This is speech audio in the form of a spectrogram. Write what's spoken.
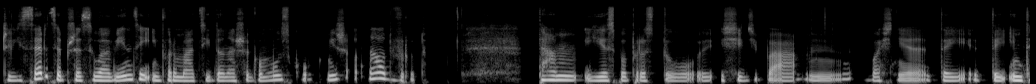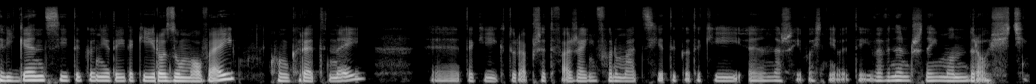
Czyli serce przesyła więcej informacji do naszego mózgu niż na odwrót. Tam jest po prostu y, siedziba mm, właśnie tej, tej inteligencji, tylko nie tej takiej rozumowej, konkretnej, e, takiej, która przetwarza informacje, tylko takiej e, naszej właśnie tej wewnętrznej mądrości.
